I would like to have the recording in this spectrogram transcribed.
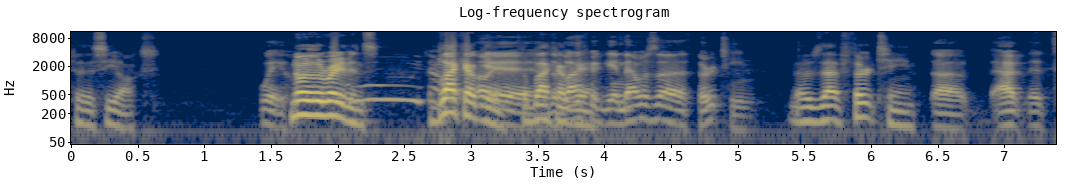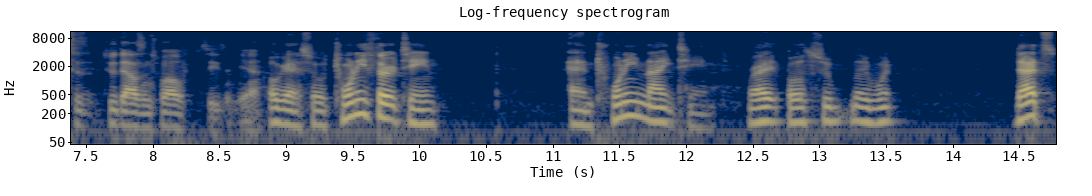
to the Seahawks. Wait, No, the Ravens. who Blackout about? game. Oh, yeah, The yeah, blackout blackout game. game. That was uh 13. That was that 13. Uh, it's 2012 season. Yeah. Okay, so 2013 and 2019, right? Both they went. That's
